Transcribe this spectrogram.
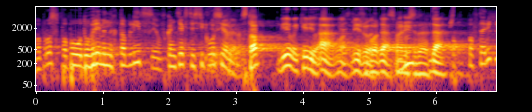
Вопрос по поводу временных таблиц в контексте SQL сервера. Стоп. Где вы, Кирилл? А, вот, вижу вас, Вот, да. смотрите, да. Да. Повторить?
